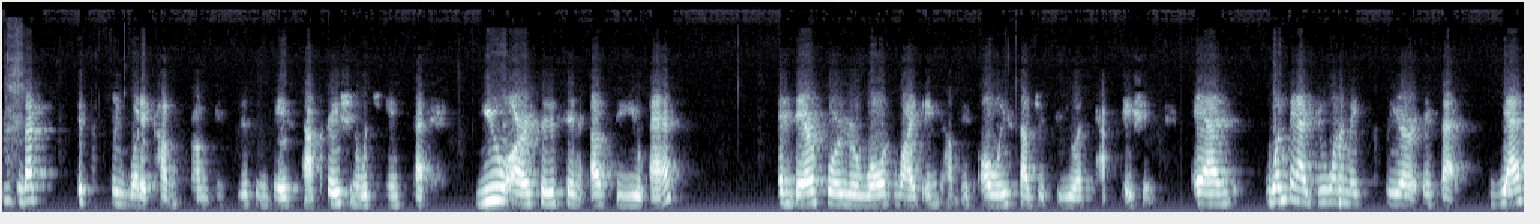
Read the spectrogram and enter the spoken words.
So mm-hmm. that's essentially what it comes from, is citizen-based taxation, which means that you are a citizen of the US, and therefore your worldwide income is always subject to US taxation. And one thing I do want to make clear is that yes,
